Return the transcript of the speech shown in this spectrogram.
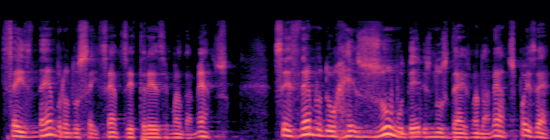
vocês lembram dos 613 mandamentos? Vocês lembram do resumo deles nos dez mandamentos? Pois é,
